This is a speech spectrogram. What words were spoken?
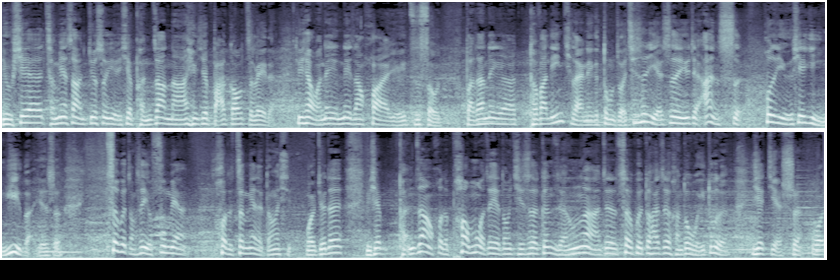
有些层面上就是有一些膨胀呐，有些拔高之类的。就像我那那张画，有一只手把他那个头发拎起来那个动作，其实也是有点暗示，或者有一些隐喻吧，就是。社会总是有负面或者正面的东西，我觉得有些膨胀或者泡沫这些东西，其实跟人啊，这个社会都还是有很多维度的一些解释。我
